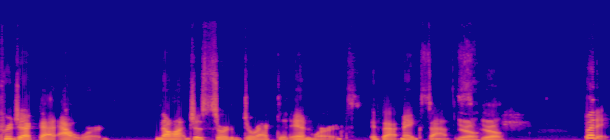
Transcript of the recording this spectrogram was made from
project that outward, not just sort of direct it inwards, if that makes sense. Yeah. Yeah. But it,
